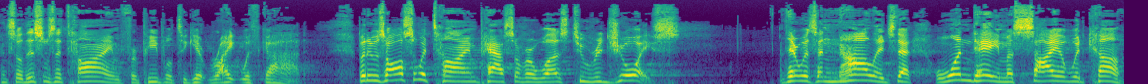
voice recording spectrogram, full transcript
And so this was a time for people to get right with God. But it was also a time, Passover was, to rejoice. There was a knowledge that one day Messiah would come.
